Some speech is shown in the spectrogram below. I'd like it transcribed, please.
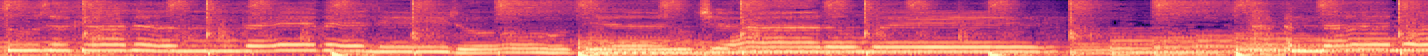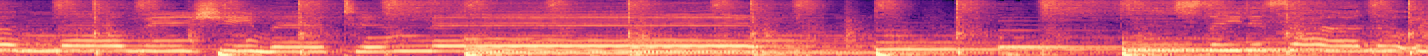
သူတကယ်တမ်းတဲ့တဲ့လီတို့ပြန်ကြတော့မေအနာနာမမင်းရှိမဲ့တင်နေစိတ်တစားလို့အ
